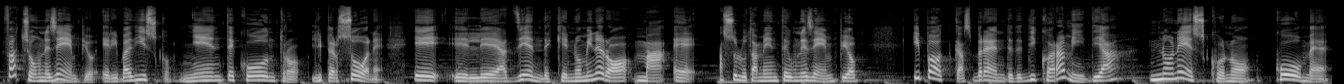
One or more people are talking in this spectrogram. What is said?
Faccio un esempio e ribadisco niente contro le persone e, le aziende che nominerò, ma è assolutamente un esempio. I podcast branded di Cora Media non escono come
